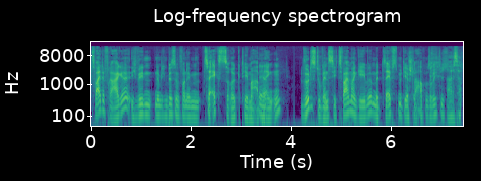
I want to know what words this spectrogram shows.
zweite Frage. Ich will nämlich ein bisschen von dem zur Ex zurück Thema ablenken. Würdest du, wenn es dich zweimal gäbe, mit selbst mit dir schlafen, so richtig Ah, das hatten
